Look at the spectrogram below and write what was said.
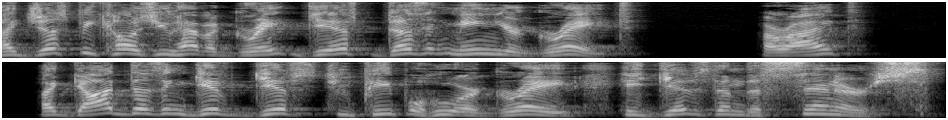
Like just because you have a great gift doesn't mean you're great. All right? Like God doesn't give gifts to people who are great. He gives them to sinners.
